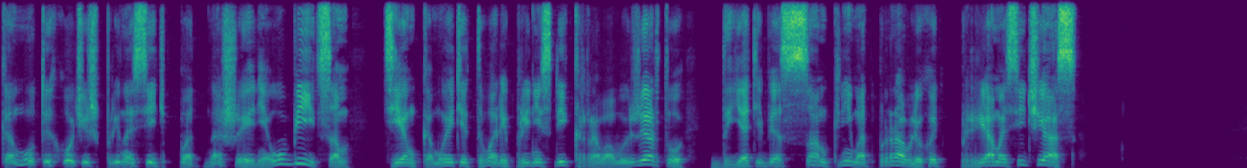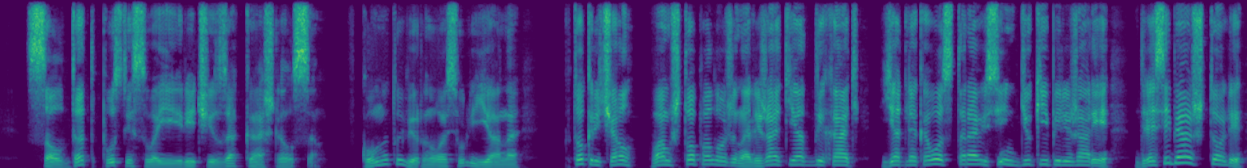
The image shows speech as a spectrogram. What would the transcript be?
кому ты хочешь приносить подношения? Убийцам? Тем, кому эти твари принесли кровавую жертву, да я тебя сам к ним отправлю, хоть прямо сейчас!» Солдат после своей речи закашлялся. В комнату вернулась Ульяна. «Кто кричал? Вам что положено? Лежать и отдыхать? Я для кого стараюсь индюки пережари? Для себя, что ли?»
